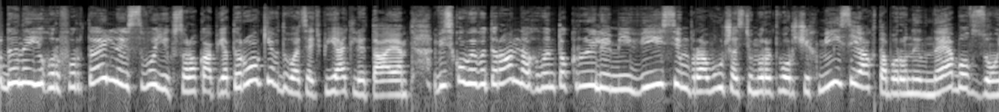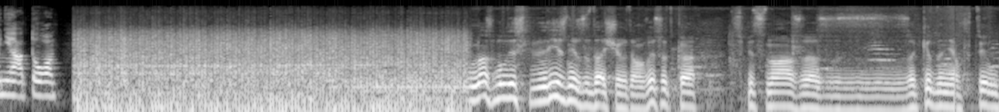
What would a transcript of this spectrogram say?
родини Ігор Фортельний з своїх 45 років 25 літає. Військовий ветеран на гвинтокрилі Мі-8 брав участь у миротворчих місіях та боронив небо в зоні АТО. У нас були різні задачі, там, висадка спецназа, закидання в тил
